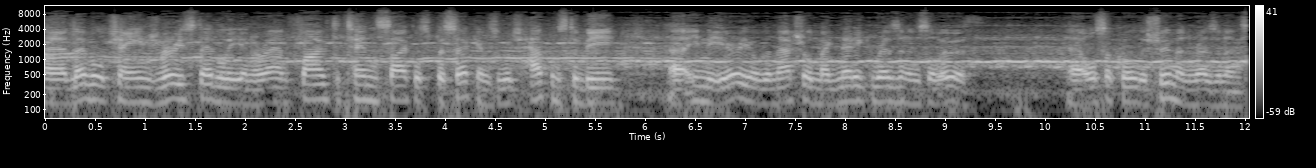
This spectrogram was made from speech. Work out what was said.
uh, level change very steadily in around 5 to 10 cycles per second, which happens to be uh, in the area of the natural magnetic resonance of Earth, uh, also called the Schumann resonance.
